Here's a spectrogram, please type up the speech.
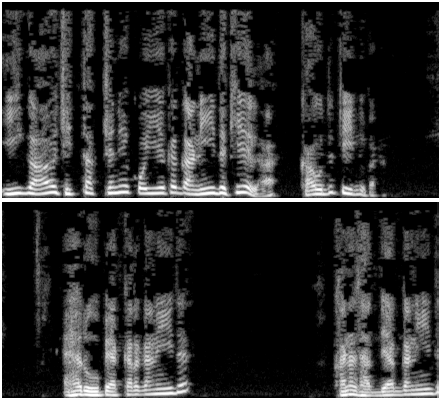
ඊගාව චිත්තක්ෂණය කොයි එක ගනීද කියලා කවුද තීන්දුව කරන්නේ? ඇහැ රූපයක් කරගනීද? කන සද්දයක් ගනීද?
